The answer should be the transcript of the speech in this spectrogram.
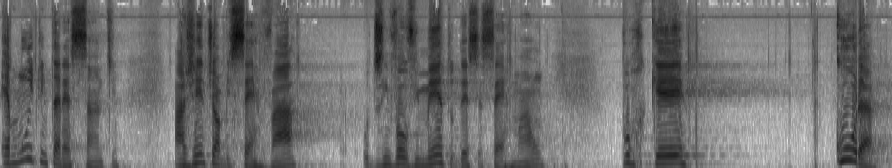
É muito interessante a gente observar o desenvolvimento desse sermão, porque cura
